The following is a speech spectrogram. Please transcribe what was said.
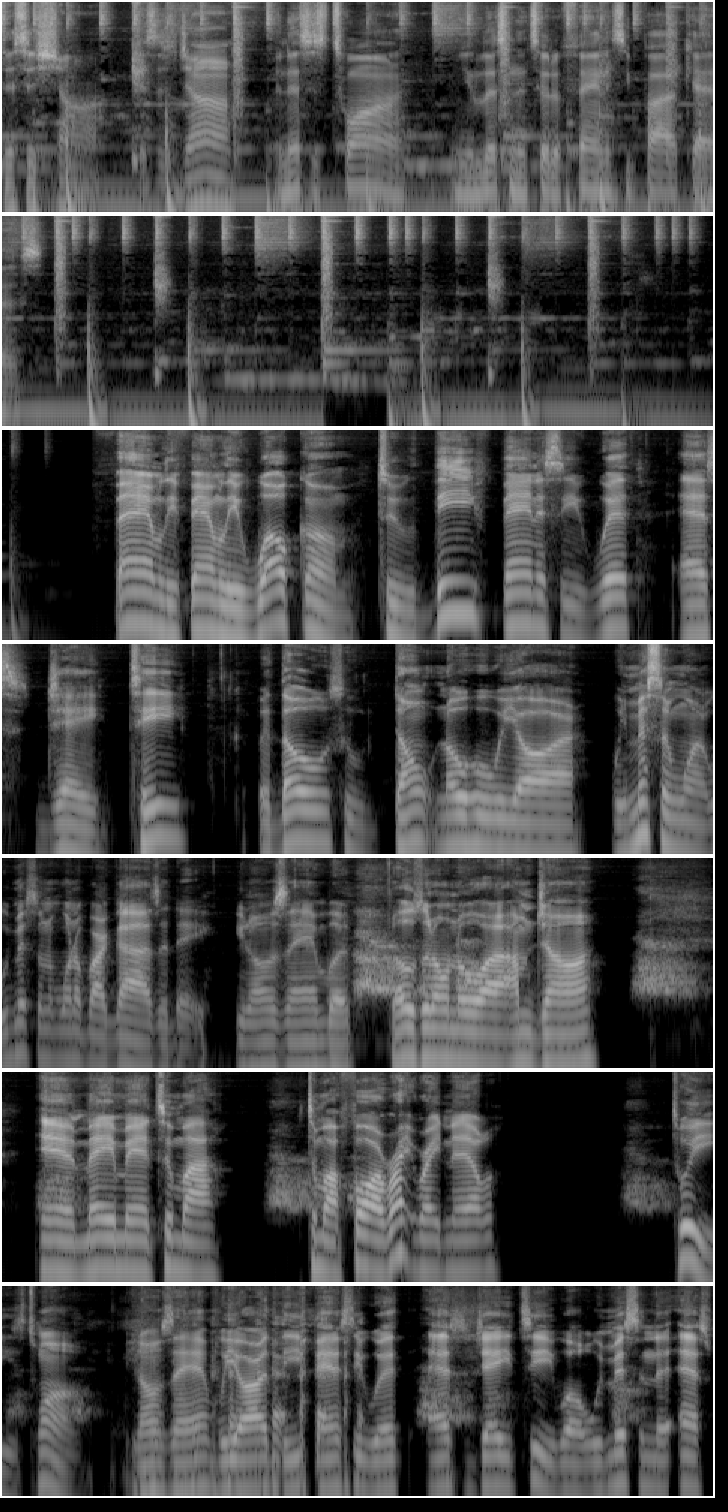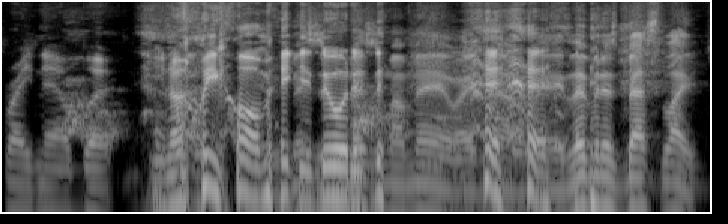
This is Sean. This is John. And this is Twan. And you're listening to the Fantasy Podcast. Family, family, welcome to the Fantasy with SJT. For those who don't know who we are, we missing one. We missing one of our guys today. You know what I'm saying? But for those who don't know, uh, I'm John. And main man to my to my far right right now, Tweez, Twan. You know what I'm saying? We are the fantasy with SJT. Well, we're missing the S right now, but you know we gonna make Missing- it do it. missing my man right now, man. Living his best life.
